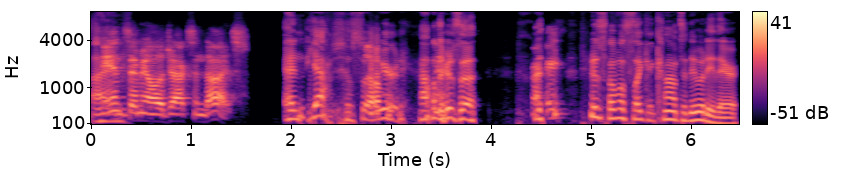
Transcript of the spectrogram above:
and Samuel L. Jackson dies. and yeah it's just so So- weird how there's a Right? there's almost like a continuity there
